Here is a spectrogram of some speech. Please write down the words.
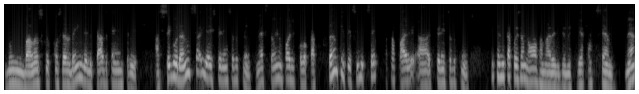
de um balanço que eu considero bem delicado, que é entre a segurança e a experiência do cliente. Né? Então, não pode colocar tanto em tecido que você atrapalhe a experiência do cliente. E tem muita coisa nova na área de biometria acontecendo, né?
